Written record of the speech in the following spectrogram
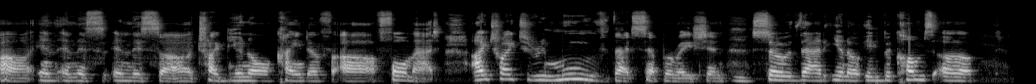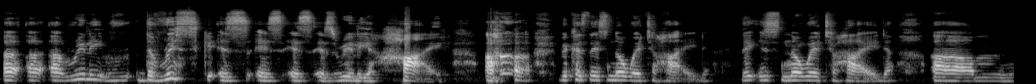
uh, in in this in this uh, tribunal kind of uh, format. I try to remove that separation so that you know it becomes a a, a, a really the risk is is is is really high uh, because there's nowhere to hide. There is nowhere to hide. Um,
